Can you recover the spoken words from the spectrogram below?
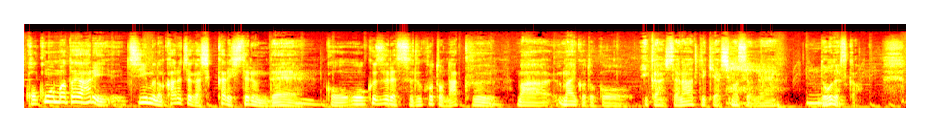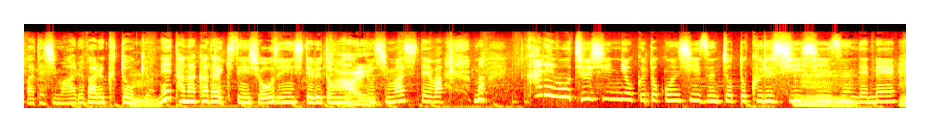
ここもまたやはりチームのカルチャーがしっかりしてるんで、うん、こう大崩れすることなく、まあ、うまいことこう移管したなっていう気がしますよね。えー、どうですか？私もアルバルク東京ね、うん、田中大輝選手を応援しているとしましては、はい、まあ彼を中心に置くと今シーズンちょっと苦しいシーズンでね、うん、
